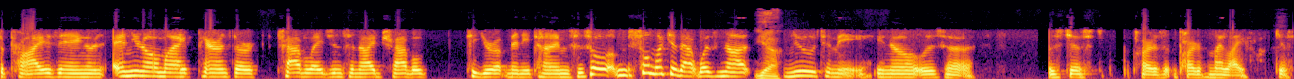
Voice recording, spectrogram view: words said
surprising. And, and you know, my parents are travel agents, and I'd traveled to Europe many times. And so, so much of that was not Yeah. new to me. You know, it was, uh, it was just part of it, part of my life. Just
